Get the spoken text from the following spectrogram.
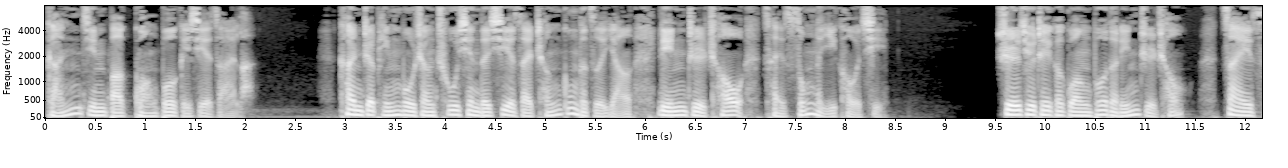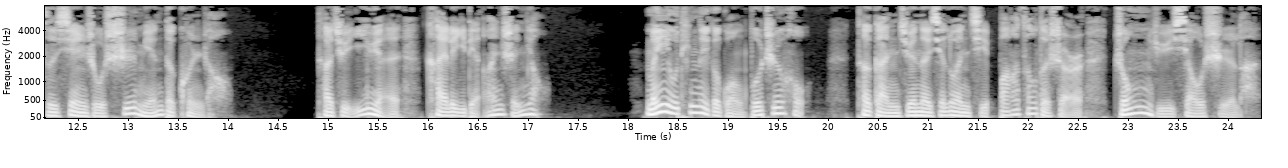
赶紧把广播给卸载了。看着屏幕上出现的“卸载成功”的字样，林志超才松了一口气。失去这个广播的林志超再次陷入失眠的困扰。他去医院开了一点安神药，没有听那个广播之后，他感觉那些乱七八糟的事儿终于消失了。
